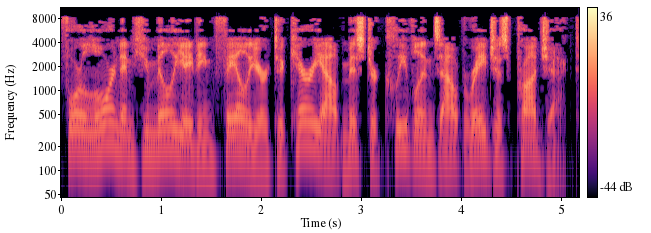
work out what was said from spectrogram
forlorn and humiliating failure to carry out Mr. Cleveland's outrageous project.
